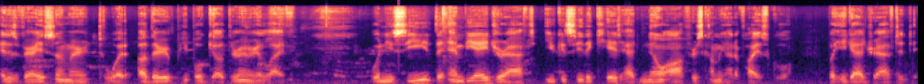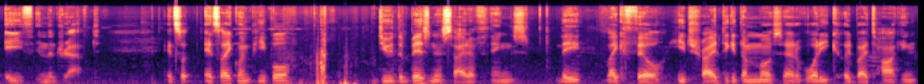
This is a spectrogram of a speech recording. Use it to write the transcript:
it is very similar to what other people go through in real life. When you see the NBA draft, you can see the kid had no offers coming out of high school, but he got drafted eighth in the draft. It's it's like when people do the business side of things. They like Phil, he tried to get the most out of what he could by talking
